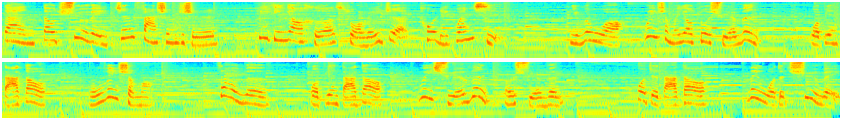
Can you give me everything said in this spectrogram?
但到趣味真发生时，必定要和所为者脱离关系。你问我为什么要做学问，我便答道。不为什么，再问，我便答道：为学问而学问，或者答道：为我的趣味。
